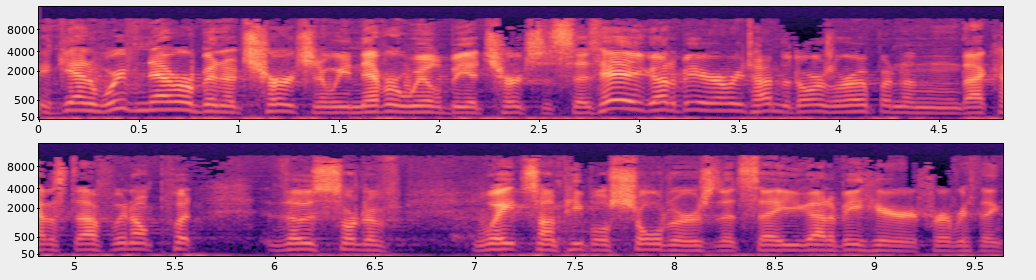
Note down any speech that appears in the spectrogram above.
again, we've never been a church, and we never will be a church that says, "Hey, you got to be here every time the doors are open," and that kind of stuff. We don't put those sort of weights on people's shoulders that say you got to be here for everything.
